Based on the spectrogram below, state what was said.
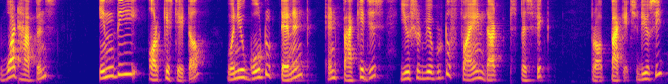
what happens in the orchestrator, when you go to tenant and packages, you should be able to find that specific package. Do you see?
